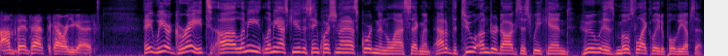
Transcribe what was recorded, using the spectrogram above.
I'm fantastic. How are you guys? Hey, we are great. Uh, let me let me ask you the same question I asked Gordon in the last segment. Out of the two underdogs this weekend, who is most likely to pull the upset?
